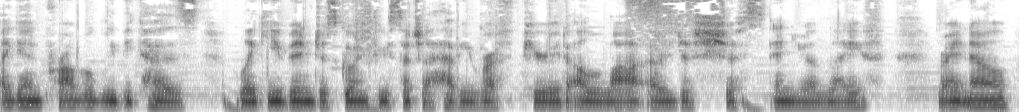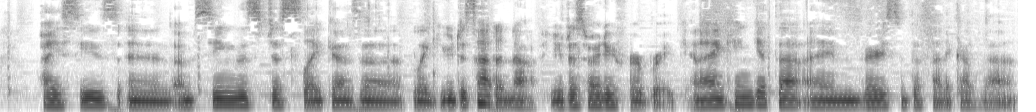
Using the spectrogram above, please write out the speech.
again probably because like you've been just going through such a heavy, rough period, a lot of just shifts in your life right now Pisces, and I'm seeing this just like as a, like you just had enough, you're just ready for a break. And I can get that, I'm very sympathetic of that,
